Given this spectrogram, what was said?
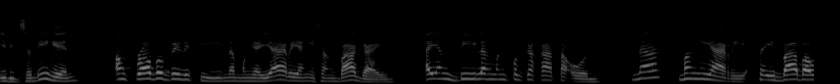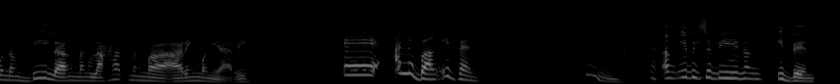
Ibig sabihin, ang probability na mangyayari ang isang bagay ay ang bilang ng pagkakataon na mangyayari sa ibabaw ng bilang ng lahat ng maaaring mangyari. Eh, ano ba ang event? Hmm. Ang ibig sabihin ng event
